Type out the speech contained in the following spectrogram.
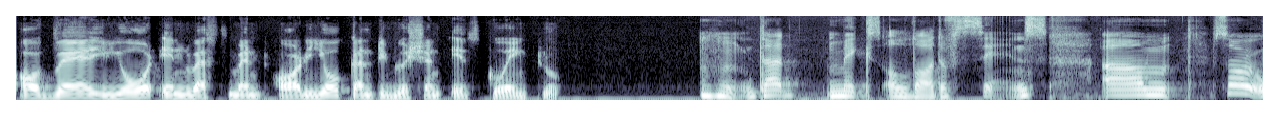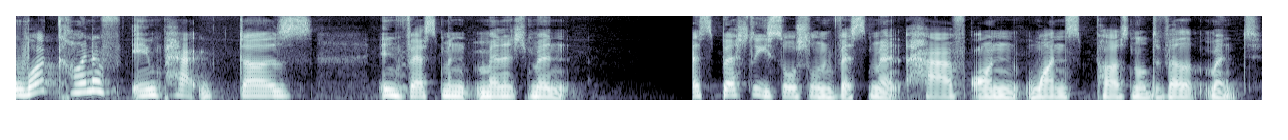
of where your investment or your contribution is going to. Mm-hmm. That makes a lot of sense. Um, so, what kind of impact does investment management, especially social investment, have on one's personal development?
